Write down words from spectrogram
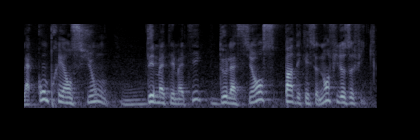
la compréhension des mathématiques, de la science, par des questionnements philosophiques.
